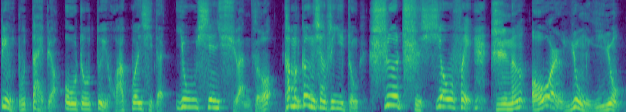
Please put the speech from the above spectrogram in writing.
并不代表欧洲对华关系的优先选择。他们更像是一种奢侈消费，只能偶尔用一用，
